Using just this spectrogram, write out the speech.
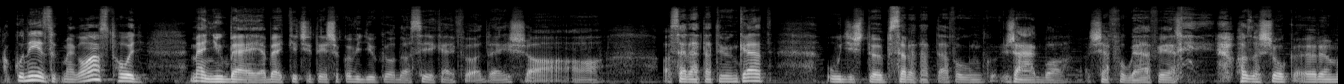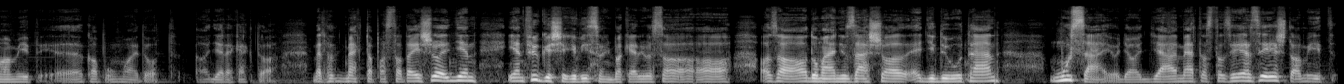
akkor nézzük meg azt, hogy menjünk beljebb egy kicsit, és akkor vigyük oda a Székelyföldre is a, a, a szeretetünket úgyis több szeretettel fogunk zsákba, se fog elférni az a sok öröm, amit eh, kapunk majd ott a gyerekektől. Mert hogy megtapasztalta, és egy ilyen, ilyen függőségi viszonyba kerülsz a, a, az a adományozással egy idő után, muszáj, hogy adjál, mert azt az érzést, amit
